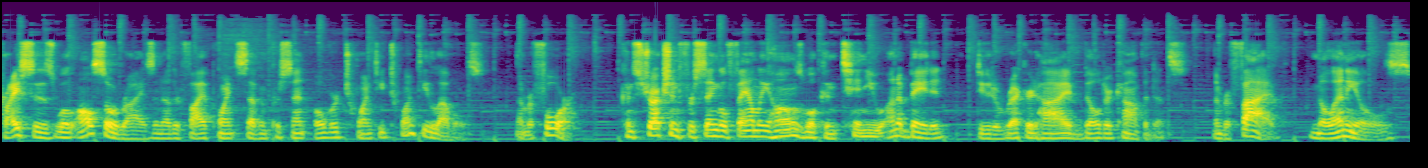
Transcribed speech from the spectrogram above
prices will also rise another 5.7% over 2020 levels. Number four, construction for single family homes will continue unabated due to record high builder confidence. Number five, millennials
